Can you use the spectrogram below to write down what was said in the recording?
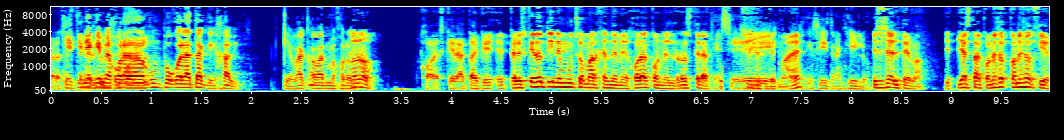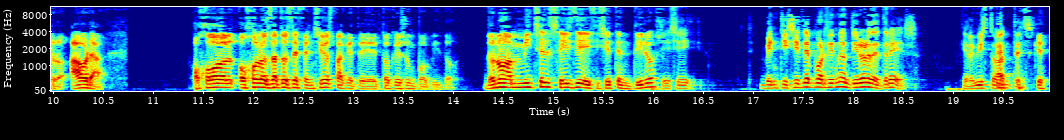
Para que tiene que un mejorar poco algún poco el ataque, Javi. Que va a acabar No, mejorando. no. Joder, es que el ataque. eh, Pero es que no tiene mucho margen de mejora con el roster actual. Que sí, Ese es el tema, ¿eh? que sí, tranquilo. Ese es el tema. Ya, ya está, con eso, con eso cierro. Ahora, ojo, ojo los datos defensivos para que te toques un poquito. Donovan Mitchell, 6 de 17 en tiros. Sí, sí. 27% en tiros de 3. Que lo he visto antes. Es que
